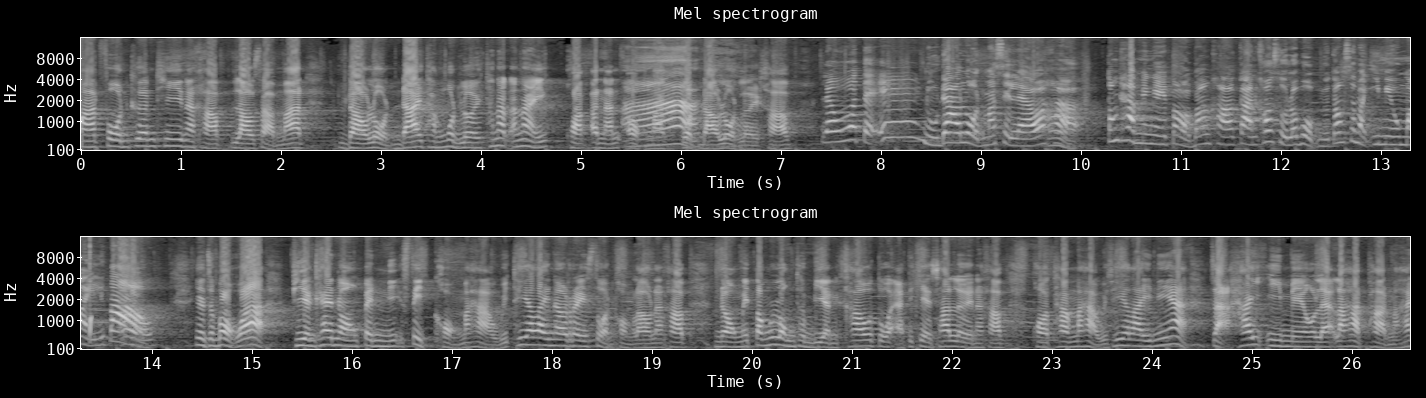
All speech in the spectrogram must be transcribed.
มาร์ทโฟนเคลื่อนที่นะครับเราสามารถ ดาวน์โหลดได้ทั้งหมดเลย ถนัดอันไหนควักอันนั้นออกมาอ่ากดดาวน์โหลดเลยครับ แล้วว่าแต่เอ๊ะหนูดาวน์โหลดมาเสร็จแล้วอะค่ะ อ่าต้องทำยังไงต่อบ้างคะ การเข้าสู่ระบบหนูต้องสมัครอีเมลใหม่หรือเปล่า อยากจะบอกว่าเพียงแค่น้องเป็นนิสิตของมหาวิทยาลัยนเรศวรของเรานะครับ น้องไม่ต้องลงทะเบียนเข้าตัวแอปพลิเคชันเลยนะครับ พอทางมหาวิทยาลัยเนี่ยจะให้อีเมลและรหัสผ่านมาให้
